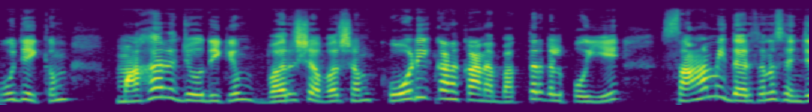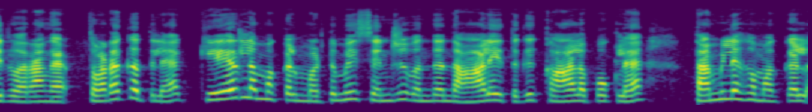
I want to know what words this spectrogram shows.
பூஜைக்கும் மகர ஜோதிக்கும் வருஷ வருஷம் கோடிக்கணக்கான பக்தர்கள் போய் சாமி தரிசனம் செஞ்சுட்டு வராங்க. தொடக்கத்தில் கேரள மக்கள் மட்டுமே சென்று வந்த அந்த ஆலயத்துக்கு காலப்போக்கில் தமிழக மக்கள்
